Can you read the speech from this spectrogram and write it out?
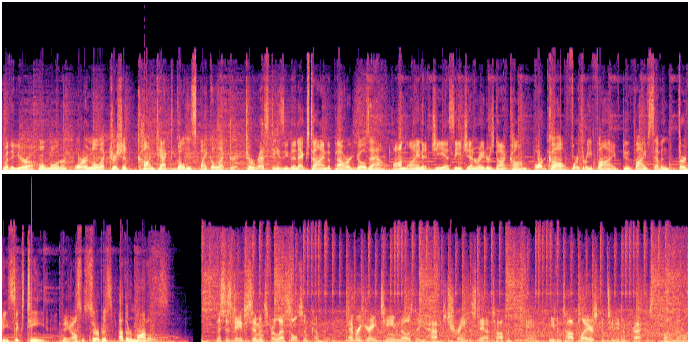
Whether you're a homeowner or an electrician, contact Golden Spike Electric to rest easy the next time the power goes out. Online at gsegenerators.com or call 435 257 3016. They also service other models. This is Dave Simmons for Les Olson Company. Every great team knows that you have to train to stay on top of your game. Even top players continue to practice the fundamentals.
